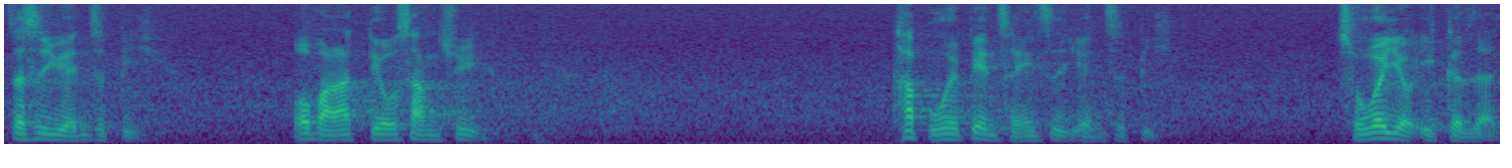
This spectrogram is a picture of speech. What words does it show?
这是原子笔，我把它丢上去，它不会变成一支原子笔，除非有一个人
